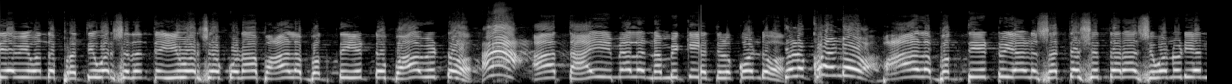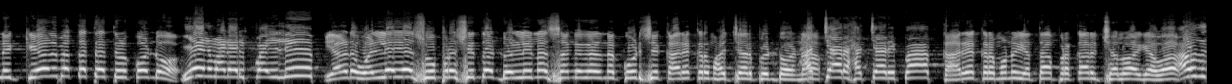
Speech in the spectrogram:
ದೇವಿ ಒಂದು ಪ್ರತಿ ವರ್ಷದಂತೆ ಈ ವರ್ಷ ಕೂಡ ಬಹಳ ಭಕ್ತಿ ಇಟ್ಟು ಬಾವಿಟ್ಟು ಹಾ ಆ ತಾಯಿ ಮೇಲೆ ನಂಬಿಕೆ ತಿಳ್ಕೊಂಡು ತಿಳ್ಕೊಂಡು. ಬಹಳ ಭಕ್ತಿ ಇಟ್ಟು ಎರಡು ಸತ್ಯ ಸಿದ್ಧರ ಶಿವನುಡಿಯನ್ನು ಕೇಳಬೇಕಂತ ತಿಳ್ಕೊಂಡು ಏನ್ ಮಾಡ್ಯಾರಿಪ್ಪ ಇಲ್ಲಿ? ಎರಡು ಒಳ್ಳೆಯ ಸುಪ್ರಸಿದ್ಧ ಡೊಳ್ಳಿನ ಸಂಘಗಳನ್ನ ಕೂಡಿಸಿ ಕಾರ್ಯಕ್ರಮ ಹಚ್ಚಾರ ಪಿಂಟು ಅಣ್ಣ. ಹಚ್ಚಾರ ಹಚ್ಚಾರಿಪ್ಪ. ಕಾರ್ಯಕ್ರಮನು ಯಥಾ ಪ್ರಕಾರ ಚಲೋ ಆಗ್ಯಾವ. ಹೌದು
